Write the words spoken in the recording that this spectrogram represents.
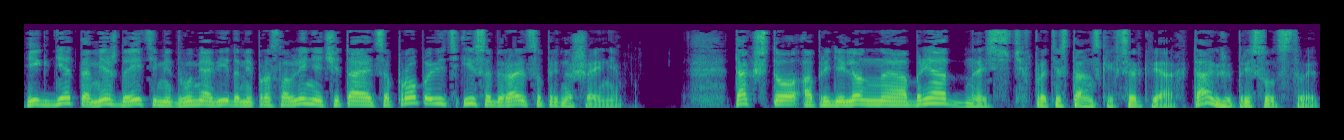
и где-то между этими двумя видами прославления читается проповедь и собираются приношения. Так что определенная обрядность в протестантских церквях также присутствует.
